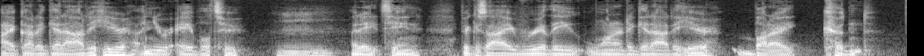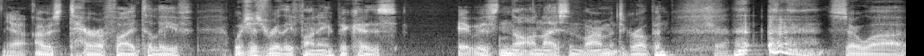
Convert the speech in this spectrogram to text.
I got to get out of here, and you were able to at 18 because I really wanted to get out of here, but I couldn't. Yeah. I was terrified to leave, which is really funny because it was not a nice environment to grow up in. Sure. So, uh,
